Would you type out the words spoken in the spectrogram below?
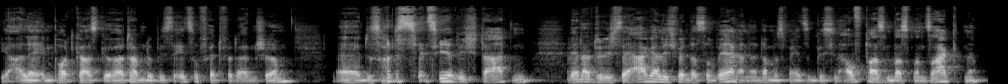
die alle im Podcast gehört haben, du bist eh zu fett für deinen Schirm. Äh, du solltest jetzt hier nicht starten. Wäre natürlich sehr ärgerlich, wenn das so wäre. Ne? Da muss man jetzt ein bisschen aufpassen, was man sagt. Ne?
